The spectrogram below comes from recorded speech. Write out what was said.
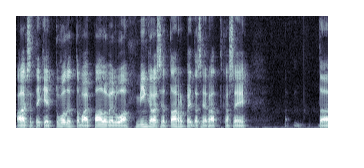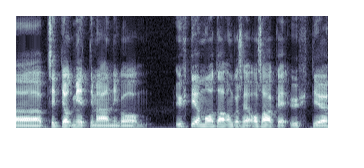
alatko tekee tuotetta vai palvelua, minkälaisia tarpeita se ratkaisee. Sitten joudut miettimään niin yhtiömuotoa, onko se osakeyhtiö,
